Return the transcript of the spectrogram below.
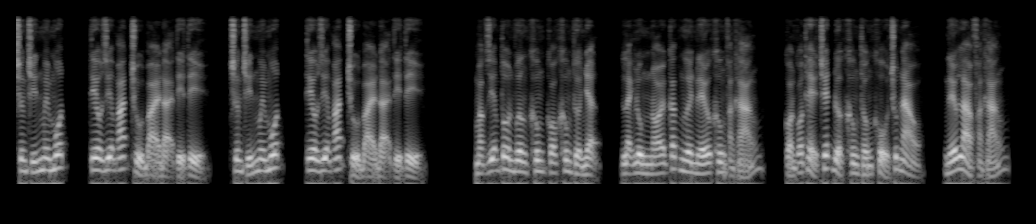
Chương chín mươi mốt, tiêu diễm át chủ bài đại tỷ tỷ, chương chín mươi mốt, tiêu diễm át chủ bài đại tỷ tỷ. Mặc diễm tôn vương không có không thừa nhận, lạnh lùng nói các ngươi nếu không phản kháng, còn có thể chết được không thống khổ chút nào, nếu là phản kháng,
